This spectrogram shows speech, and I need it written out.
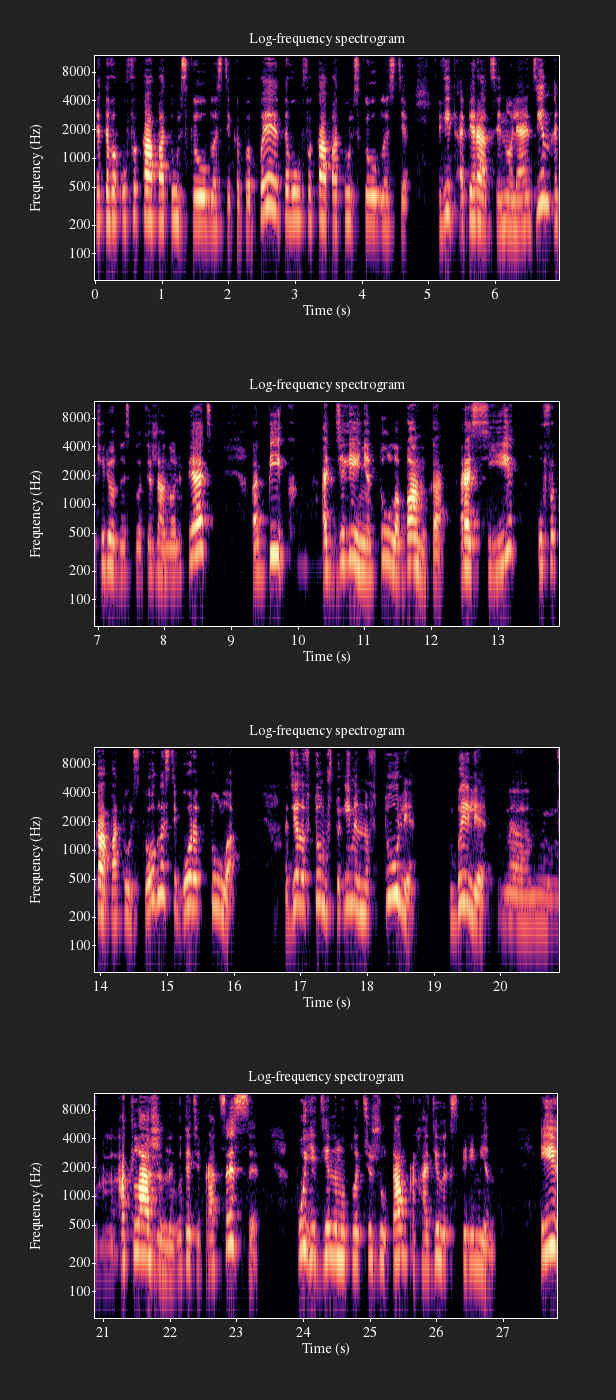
этого УФК по Тульской области, КПП этого УФК по Тульской области, вид операции 0,1, очередность платежа 0,5, а БИК отделение Тула Банка России, УФК по Тульской области, город Тула. Дело в том, что именно в Туле были эм, отлажены вот эти процессы по единому платежу. Там проходил эксперимент. И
